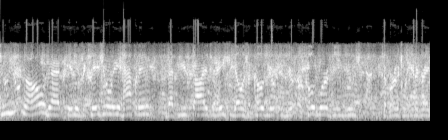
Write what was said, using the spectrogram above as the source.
Do you know that it is occasionally happening that these guys, that ACO is a code, a code word being used to vertically integrate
